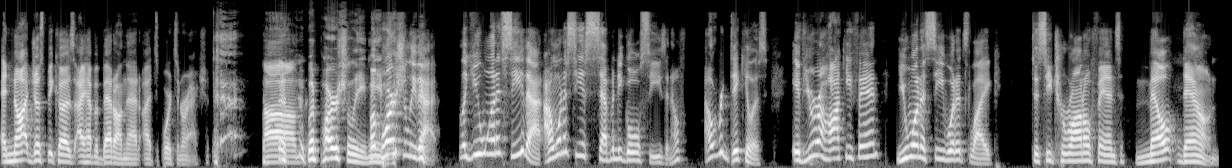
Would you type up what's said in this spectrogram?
and not just because I have a bet on that at Sports Interaction. Um, but partially, but maybe. partially that. Like you want to see that. I want to see a 70 goal season. How how ridiculous. If you're a hockey fan, you want to see what it's like to see Toronto fans melt down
